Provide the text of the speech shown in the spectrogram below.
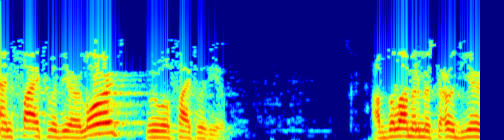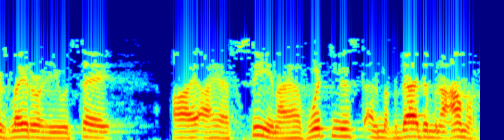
and fight with your Lord, we will fight with you. Abdullah ibn Mas'ud, years later, he would say, I, I have seen, I have witnessed Al-Miqdad ibn Amr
